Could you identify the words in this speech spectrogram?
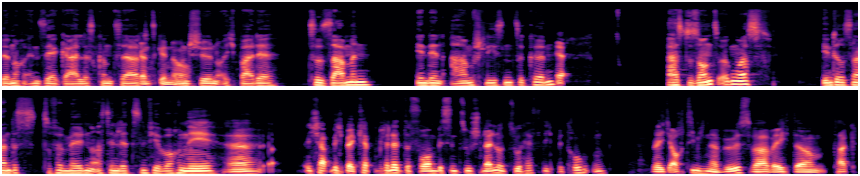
dennoch ein sehr geiles Konzert. Ganz genau. Und schön, euch beide zusammen in den Arm schließen zu können. Ja. Hast du sonst irgendwas Interessantes zu vermelden aus den letzten vier Wochen? Nee, äh, ich habe mich bei Captain Planet davor ein bisschen zu schnell und zu heftig betrunken, weil ich auch ziemlich nervös war, weil ich da am Tag,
